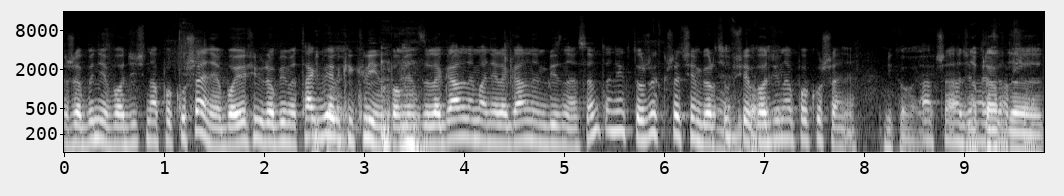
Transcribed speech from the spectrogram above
żeby nie wodzić na pokuszenie, bo jeśli robimy tak wielki klin pomiędzy legalnym a nielegalnym biznesem, to niektórych przedsiębiorców Nie, się wodzi na pokuszenie. Mikołaj, naprawdę zawsze.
